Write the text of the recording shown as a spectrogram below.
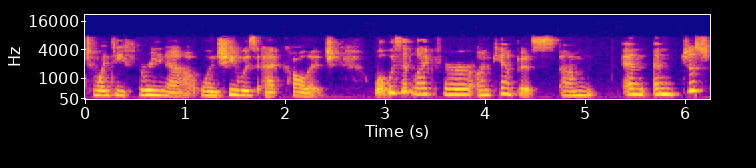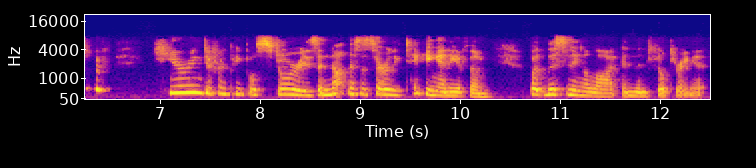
23 now when she was at college? What was it like for her on campus? Um, and and just sort of hearing different people's stories and not necessarily taking any of them, but listening a lot and then filtering it.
